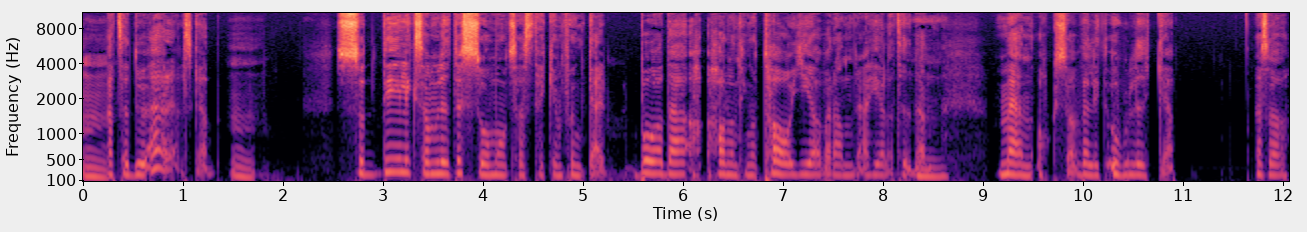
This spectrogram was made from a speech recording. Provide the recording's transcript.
mm. Att så, du är älskad. Mm. Så det är liksom lite så motsatstecken funkar. Båda ha- har någonting att ta och ge av varandra hela tiden. Men också väldigt olika. Alltså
